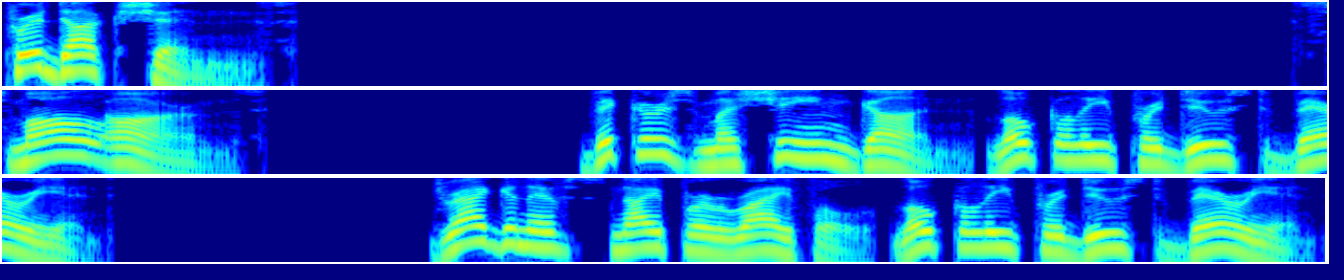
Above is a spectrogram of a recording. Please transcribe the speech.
Productions Small arms Vickers machine gun locally produced variant. Dragunov sniper rifle locally produced variant.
